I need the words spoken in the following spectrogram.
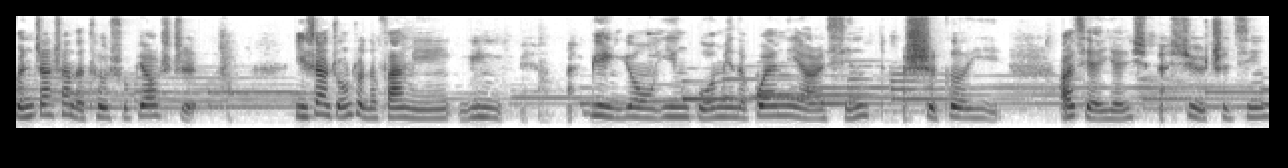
文章上的特殊标志，以上种种的发明运运用因国民的观念而形式各异，而且延续至今。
